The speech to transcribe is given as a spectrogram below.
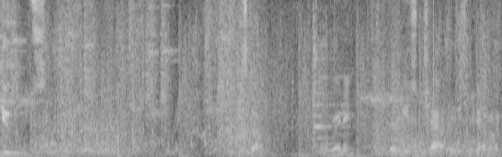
News. Winning. They're using chat, ladies and gentlemen.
